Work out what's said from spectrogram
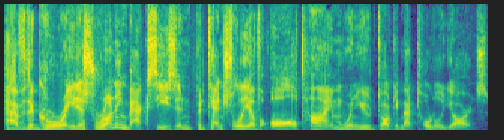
have the greatest running back season potentially of all time when you're talking about total yards.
